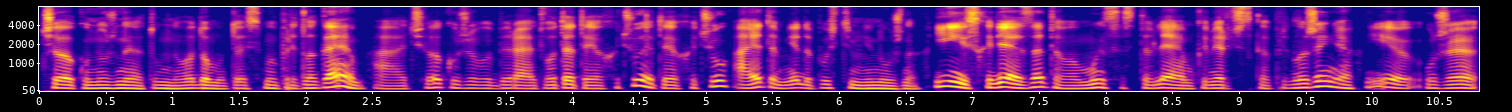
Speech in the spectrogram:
человеку нужны от умного дома. То есть мы предлагаем, а человек уже выбирает, вот это я хочу, это я хочу, а это мне, допустим, не нужно. И исходя из этого мы составляем коммерческое предложение и уже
